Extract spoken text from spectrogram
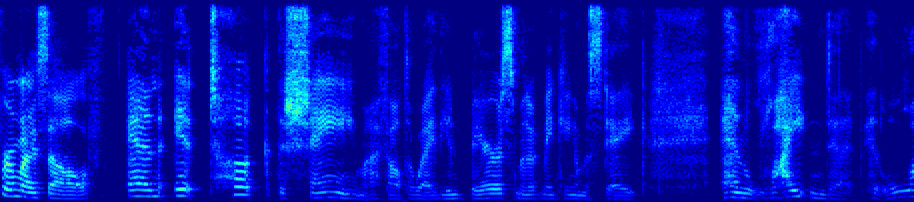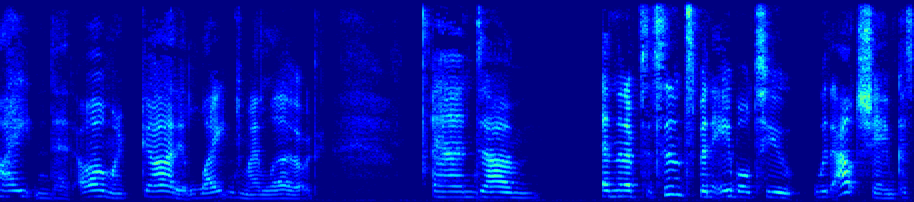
for myself. And it took the shame I felt away, the embarrassment of making a mistake and lightened it. It lightened it. Oh my God, it lightened my load and um, and then I've since been able to, without shame, because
